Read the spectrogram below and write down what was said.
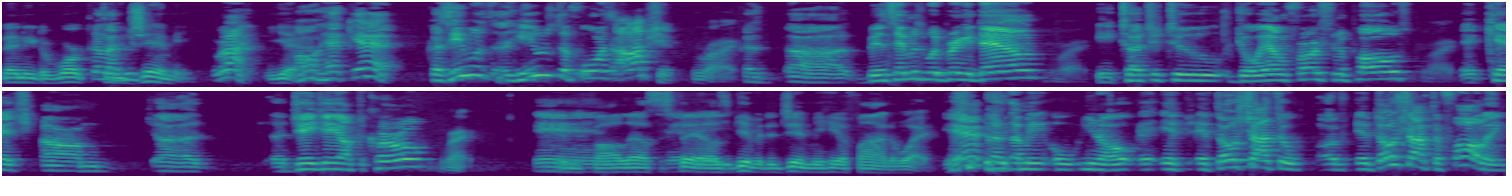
They need to work through like we- Jimmy. Right. Yeah. Oh heck yeah. Because he was he was the fourth option. Right. Because uh, Ben Simmons would bring it down. Right. He'd touch it to Joel first in the post. Right. They'd catch um, uh, uh, JJ off the curl. Right. And, And if all else fails, give it to Jimmy. He'll find a way. Yeah, because I mean, oh, you know, if if those shots are if those shots are falling,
